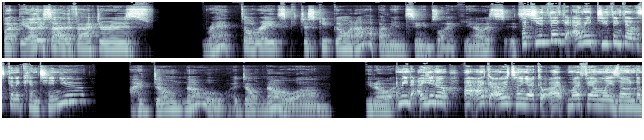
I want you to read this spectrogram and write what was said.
but the other side of the factor is rental rates just keep going up. I mean, it seems like you know it's it's. But do you think? I mean, do you think that that's going to continue? I don't know. I don't know. Um, you know, I mean, I, you know, I, I, I was telling you, I, my family has owned a, a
